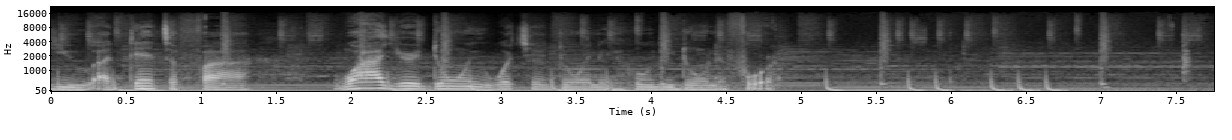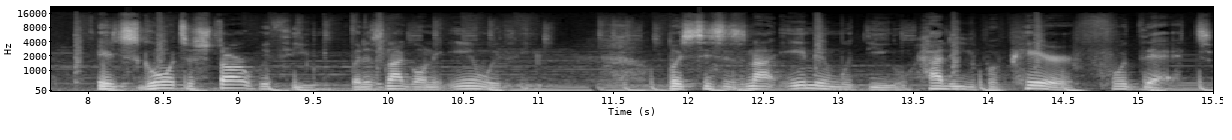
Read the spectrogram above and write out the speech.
you identify why you're doing what you're doing and who you're doing it for. It's going to start with you, but it's not going to end with you. But since it's not ending with you, how do you prepare for that?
